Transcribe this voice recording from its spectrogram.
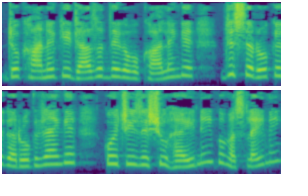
جو کھانے کی اجازت دے گا وہ کھا لیں گے۔ جس سے روکے گا روک جائیں گے۔ کوئی چیز ایشو ہے ہی نہیں، کوئی مسئلہ ہی نہیں۔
